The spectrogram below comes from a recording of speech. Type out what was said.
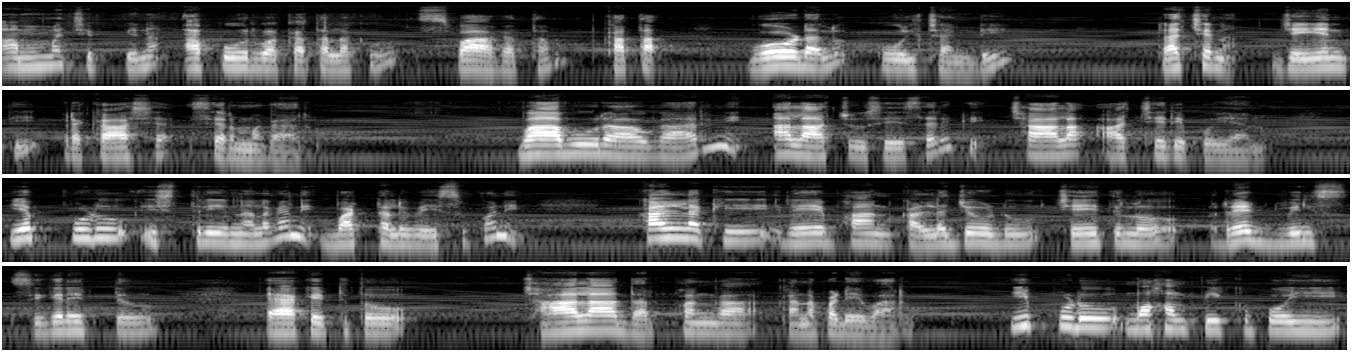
అమ్మ చెప్పిన అపూర్వ కథలకు స్వాగతం. కథ గోడలు కూల్చండి. రచన జయంతి ప్రకాశ శర్మ గారు. బాబురావు గారిని అలా చూసేసరికి చాలా ఆశ్చర్యపోయాను. ఎప్పుడూ ఇస్త్రీ నలగని బట్టలు వేసుకొని కళ్ళకి రేభాన్ కళ్ళజోడు చేతిలో రెడ్ విల్స్ సిగరెట్ ప్యాకెట్తో చాలా దర్పంగా కనపడేవారు. ఇప్పుడు మొహం పీక్కుపోయి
